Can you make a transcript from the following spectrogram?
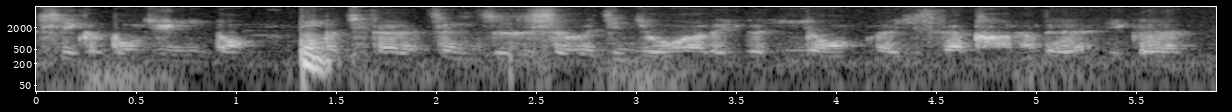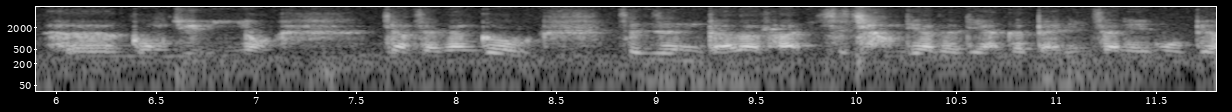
是一个工具应用，那么其他的政治、社会、经济文化的一个应用，呃，也是它考量的一个呃工具应用，这样才能够真正达到他一直强调的两个百年战略目标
